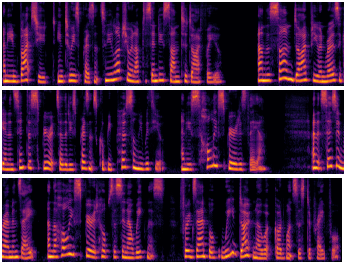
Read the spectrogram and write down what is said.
and he invites you into his presence and he loves you enough to send his Son to die for you. And the Son died for you and rose again and sent the Spirit so that his presence could be personally with you. And his Holy Spirit is there. And it says in Romans 8, and the Holy Spirit helps us in our weakness. For example, we don't know what God wants us to pray for.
